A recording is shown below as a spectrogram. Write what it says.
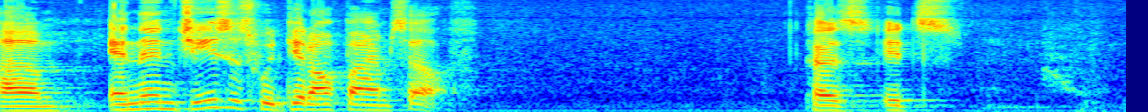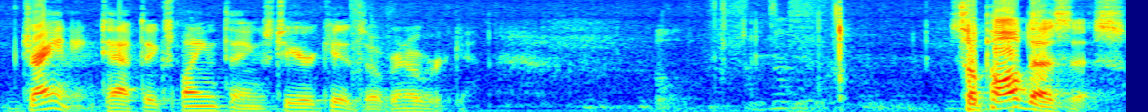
Um, and then Jesus would get off by himself because it's draining to have to explain things to your kids over and over again. So Paul does this.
